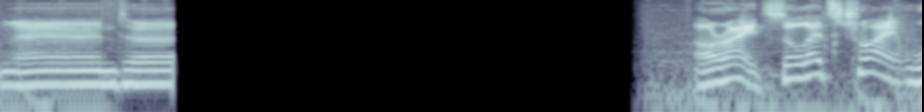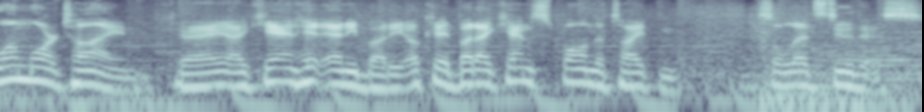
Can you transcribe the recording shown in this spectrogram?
And, uh... Alright, so let's try it one more time, okay? I can't hit anybody. Okay, but I can spawn the Titan. So let's do this.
